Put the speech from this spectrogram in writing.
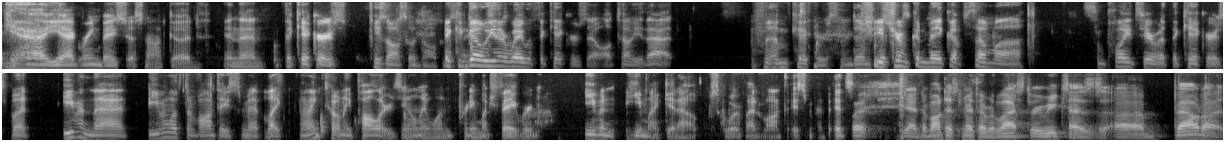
yeah, yeah, Green Bay's just not good. And then the kickers, He's also a Dolphins. it could fan. go either way with the kickers, though. I'll tell you that. them kickers. Them damn Sheetram could make up some uh some points here with the kickers, but even that, even with DeVonta Smith, like I think Tony Pollard's the only one pretty much favored. Even he might get outscored by DeVonta Smith. It's But yeah, DeVonta Smith over the last three weeks has uh, about uh,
